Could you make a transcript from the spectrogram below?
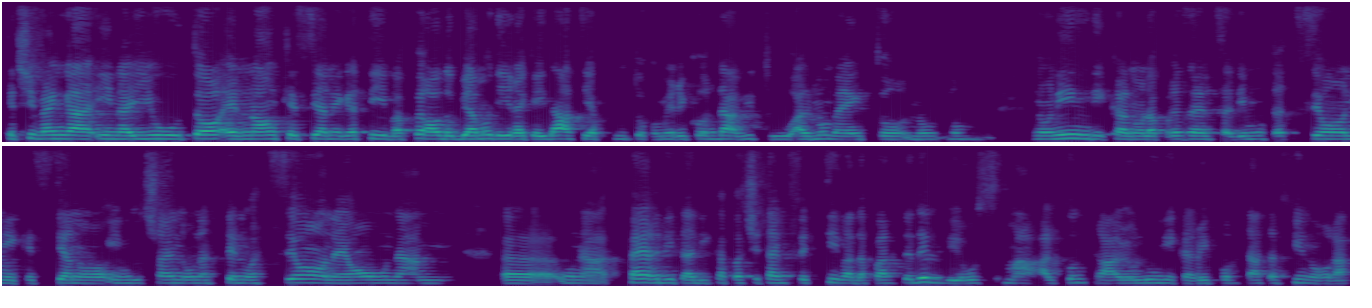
che ci venga in aiuto e non che sia negativa, però dobbiamo dire che i dati, appunto, come ricordavi tu, al momento non, non, non indicano la presenza di mutazioni che stiano inducendo un'attenuazione o una, eh, una perdita di capacità infettiva da parte del virus, ma al contrario l'unica riportata finora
